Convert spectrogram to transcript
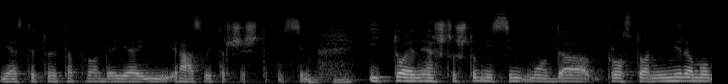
jeste, to je ta prodaja i razvoj tržišta, mislim. Mm -hmm. I to je nešto što mislimo da prosto animiramo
